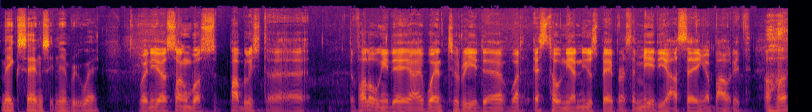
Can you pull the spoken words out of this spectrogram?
makes sense in every way. When your song was published, uh, the following day I went to read uh, what Estonian newspapers and media are saying about it, Uh-huh.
